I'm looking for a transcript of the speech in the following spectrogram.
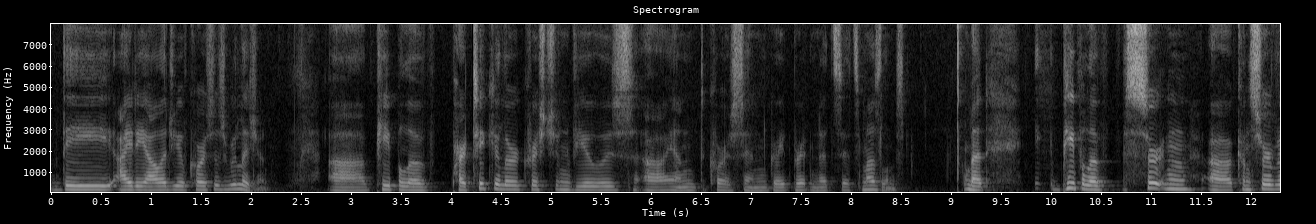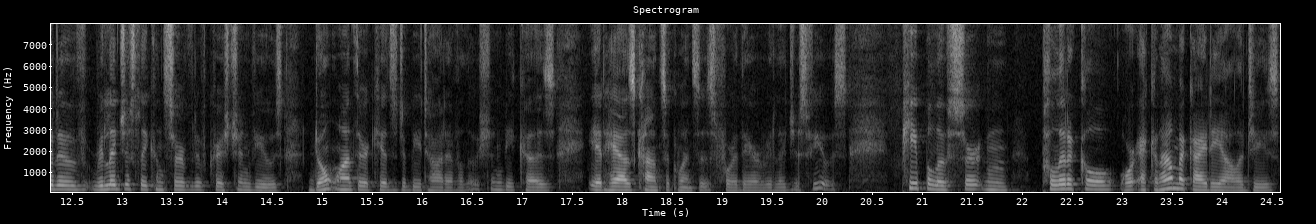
the ideology, of course, is religion. Uh, people of particular Christian views, uh, and of course in Great Britain it's, it's Muslims. But people of certain uh, conservative, religiously conservative Christian views don't want their kids to be taught evolution because it has consequences for their religious views. People of certain political or economic ideologies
